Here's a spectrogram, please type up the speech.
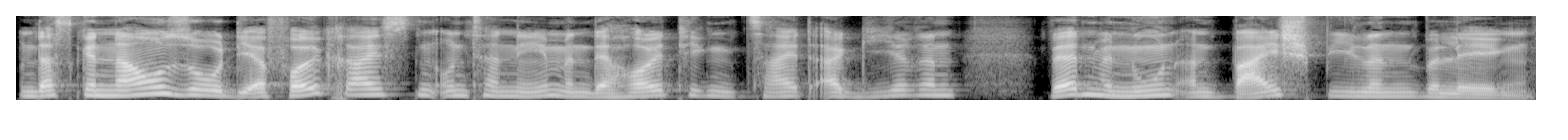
Und dass genauso die erfolgreichsten Unternehmen der heutigen Zeit agieren, werden wir nun an Beispielen belegen.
